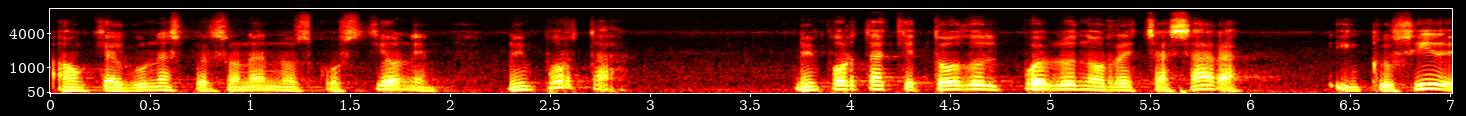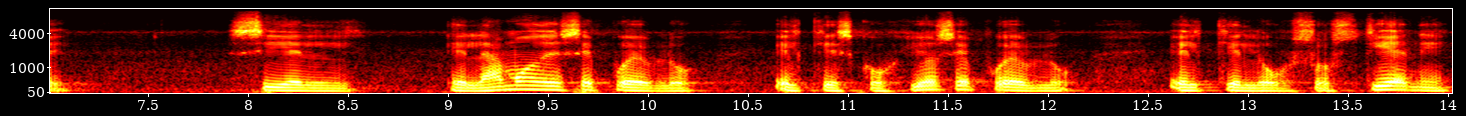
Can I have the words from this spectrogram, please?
aunque algunas personas nos cuestionen, no importa, no importa que todo el pueblo nos rechazara, inclusive si el, el amo de ese pueblo, el que escogió ese pueblo, el que lo sostiene,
